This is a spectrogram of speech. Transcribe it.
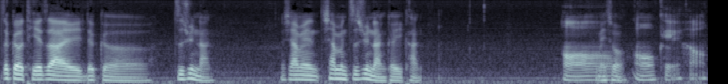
这个贴在那个资讯栏，那下面下面资讯栏可以看。哦，没错哦 OK，好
